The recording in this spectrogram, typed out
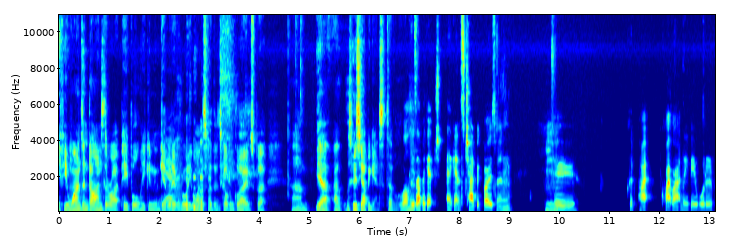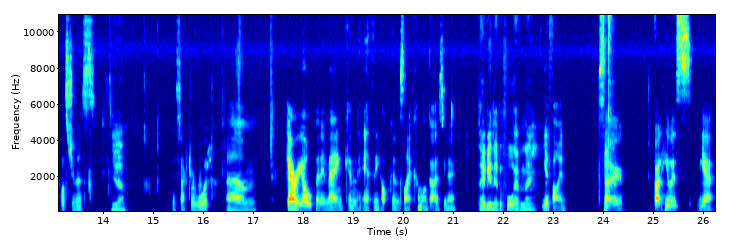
if he wines and dines the right people, he can get Yeah. whatever he wants for the Golden Globes. But um, yeah, I, who's he up against? Let's have a look. Well, he's up against, against Chadwick Boseman, Mhm. who could quite, quite rightly be awarded a posthumous Yeah. Best Actor award. Um, Gary Oldman in Mank and Anthony Hopkins, like, come on, guys, you know, They've been there before, haven't they? you're fine. So, but he was, yeah.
